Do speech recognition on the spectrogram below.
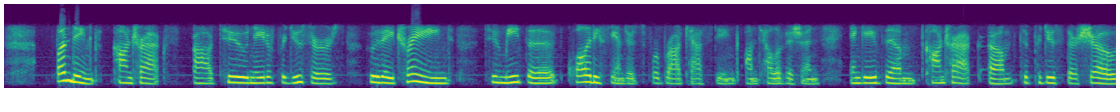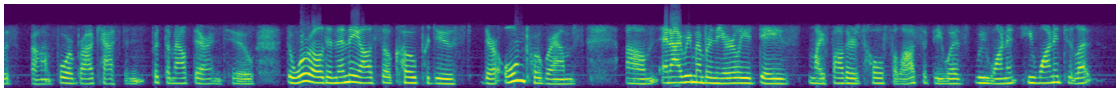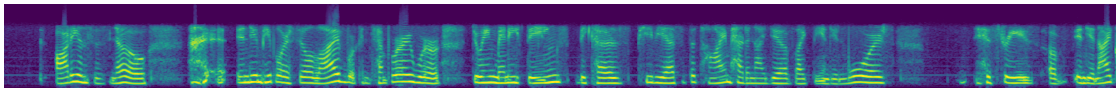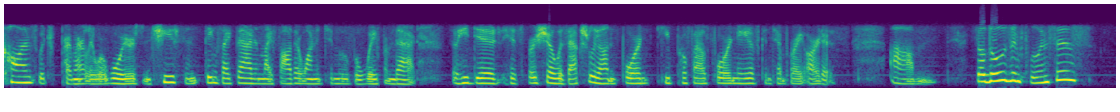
funding contracts uh, to native producers who they trained to meet the quality standards for broadcasting on television and gave them contract um, to produce their shows um, for broadcast and put them out there into the world. And then they also co-produced their own programs. Um, and I remember in the early days, my father's whole philosophy was we wanted he wanted to let audiences know Indian people are still alive. We're contemporary. We're doing many things because PBS at the time had an idea of like the Indian Wars, histories of Indian icons, which primarily were warriors and chiefs and things like that. And my father wanted to move away from that. So he did, his first show was actually on four, he profiled four native contemporary artists. Um, so those influences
